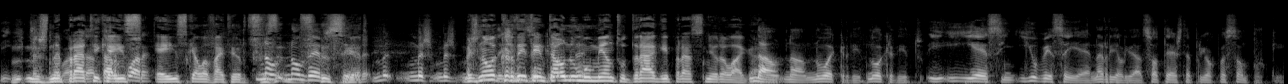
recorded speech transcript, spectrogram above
E- Mas na prática é isso, é isso que ela vai ter de fazer. Não, não deve ser. Mas, mas, mas, não acredita então no de- momento Draghi para a senhora Lagarde? não, não, não acredito, não acredito. E, e é assim, e o BCE, na realidade, só tem esta preocupação porquê?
